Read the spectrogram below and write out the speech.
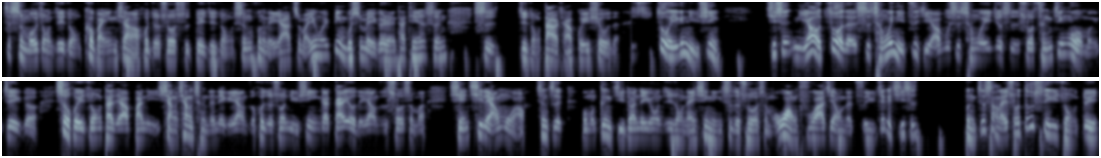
这是某种这种刻板印象啊，或者说是对这种身份的压制嘛，因为并不是每个人她天生是这种大家闺秀的，作为一个女性。其实你要做的是成为你自己，而不是成为就是说曾经我们这个社会中大家把你想象成的那个样子，或者说女性应该该有的样子，说什么贤妻良母啊，甚至我们更极端的用这种男性凝视的说什么旺夫啊这样的词语，这个其实本质上来说都是一种对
